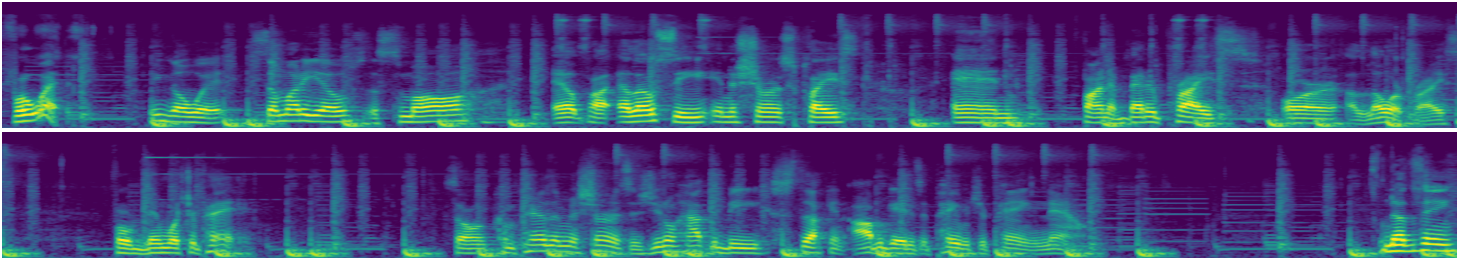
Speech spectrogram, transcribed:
For what? You can go with somebody else, a small LLC insurance place, and find a better price or a lower price for than what you're paying. So compare them insurances. You don't have to be stuck and obligated to pay what you're paying now. Another thing,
